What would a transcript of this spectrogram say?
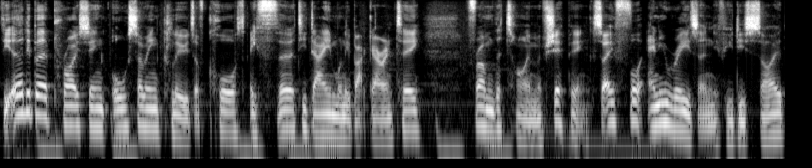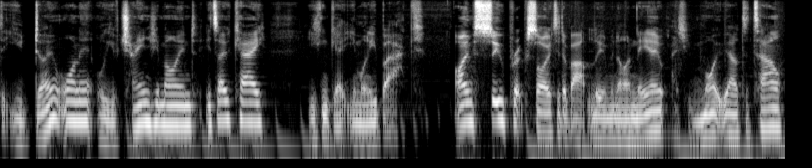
The early bird pricing also includes, of course, a 30 day money back guarantee from the time of shipping. So for any reason, if you decide that you don't want it or you've changed your mind, it's okay, you can get your money back. I'm super excited about Luminar Neo, as you might be able to tell,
